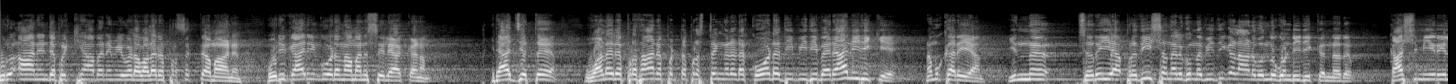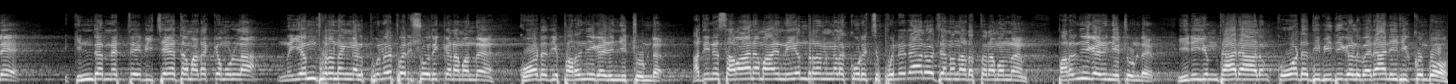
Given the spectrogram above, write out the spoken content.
ഖുർആാനിന്റെ പ്രഖ്യാപനം ഇവിടെ വളരെ പ്രസക്തമാണ്. ഒരു കാര്യം കൂടെ നാം മനസ്സിലാക്കണം. രാജ്യത്ത് വളരെ പ്രധാനപ്പെട്ട പ്രശ്നങ്ങളുടെ കോടതി വിധി വരാനിരിക്കെ നമുക്കറിയാം. ഇന്ന് ചെറിയ പ്രതീക്ഷ നൽകുന്ന വിധികളാണ് വന്നുകൊണ്ടിരിക്കുന്നത്. കാശ്മീരിലെ ഇന്റർനെറ്റ് വിച്ഛേദമടക്കമുള്ള നിയന്ത്രണങ്ങൾ പുനഃപരിശോധിക്കണമെന്ന് കോടതി പറഞ്ഞു കഴിഞ്ഞിട്ടുണ്ട്. അതിന് സമാനമായ നിയന്ത്രണങ്ങളെക്കുറിച്ച് പുനരാലോചന നടത്തണമെന്ന് പറഞ്ഞു കഴിഞ്ഞിട്ടുണ്ട്. ഇനിയും ധാരാളം കോടതി വിധികൾ വരാനിരിക്കുമ്പോൾ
